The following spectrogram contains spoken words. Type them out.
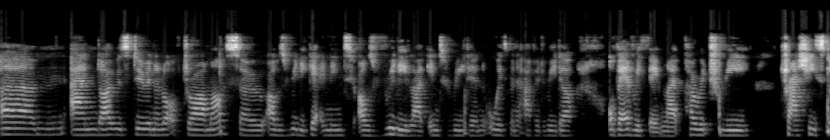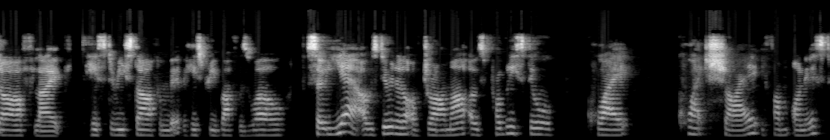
um, and I was doing a lot of drama. So I was really getting into. I was really like into reading. Always been an avid reader of everything, like poetry, trashy stuff, like history stuff. I'm a bit of a history buff as well. So yeah, I was doing a lot of drama. I was probably still quite quite shy, if I'm honest.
